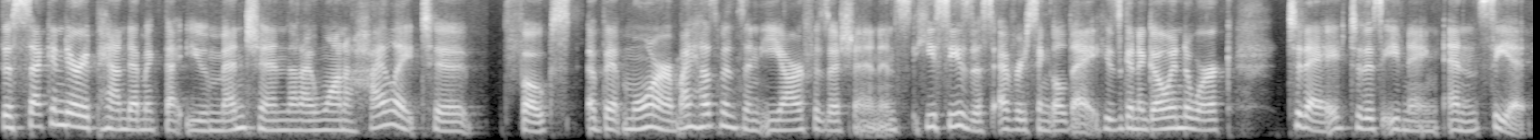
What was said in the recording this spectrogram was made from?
The secondary pandemic that you mentioned that I want to highlight to folks a bit more. My husband's an ER physician and he sees this every single day. He's going to go into work today to this evening and see it.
